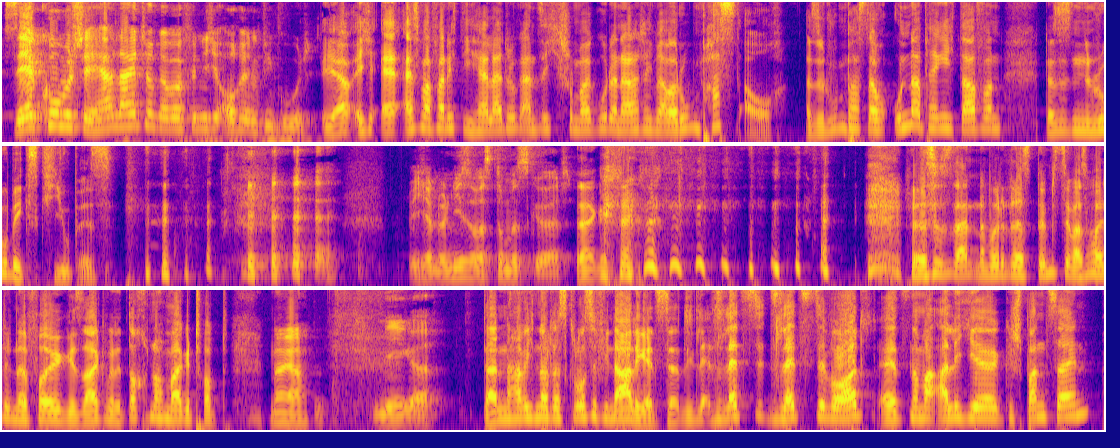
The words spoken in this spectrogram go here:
sehr komische Herleitung, aber finde ich auch irgendwie gut. Ja, ich, äh, erstmal fand ich die Herleitung an sich schon mal gut, und dann dachte ich mir, aber Ruben passt auch. Also Ruben passt auch unabhängig davon, dass es ein Rubik's Cube ist. Ich habe noch nie sowas Dummes gehört. Äh, Das ist dann, dann wurde das Dümmste, was heute in der Folge gesagt wurde, doch nochmal getoppt. Naja. Mega. Dann habe ich noch das große Finale jetzt. Das letzte, das letzte Wort. Jetzt nochmal alle hier gespannt sein.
